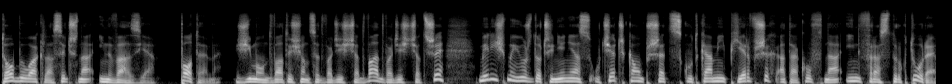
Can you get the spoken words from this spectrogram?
To była klasyczna inwazja. Potem, zimą 2022-2023, mieliśmy już do czynienia z ucieczką przed skutkami pierwszych ataków na infrastrukturę.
